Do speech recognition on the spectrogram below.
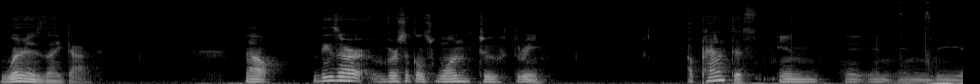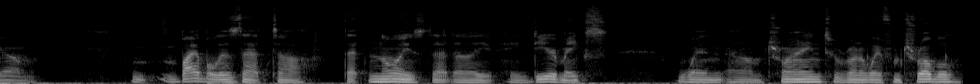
Where is thy God? Now, these are versicles 1 to 3. A panteth in in in the um, Bible is that uh, that noise that a, a deer makes when um, trying to run away from trouble,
